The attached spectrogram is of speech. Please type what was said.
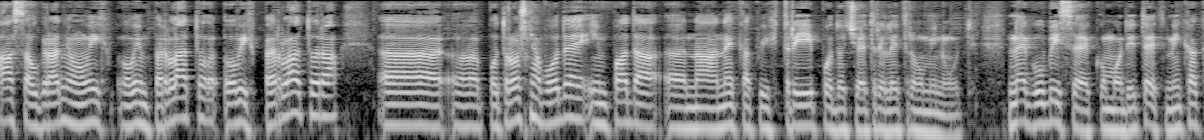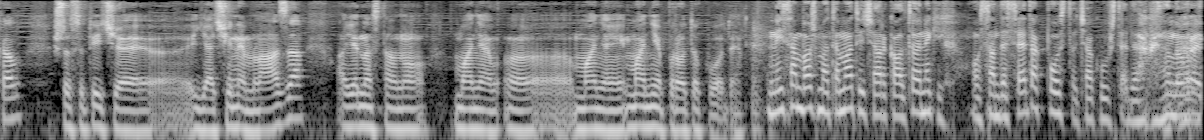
a sa ugradnjom ovih, ovim perlator, ovih perlatora potrošnja vode im pada na nekakvih 3,5 do 4 litra u minuti. Ne gubi se komoditet nikakav što se tiče jačine mlaza, a jednostavno manja, uh, manja, manje protok vode. Nisam baš matematičarka, ali to je nekih 80 posto čak uštede, ako sam dobro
